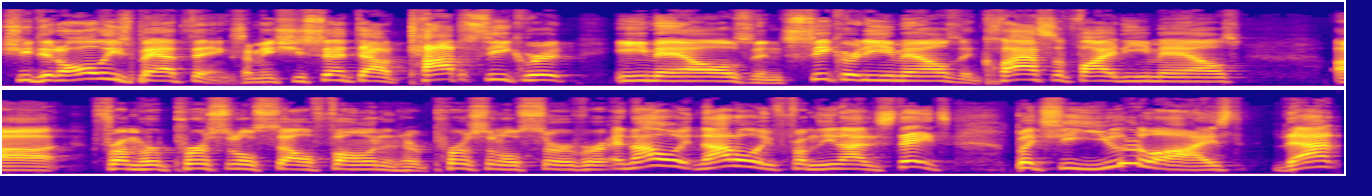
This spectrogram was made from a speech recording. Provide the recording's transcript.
she did all these bad things. I mean, she sent out top secret emails and secret emails and classified emails uh, from her personal cell phone and her personal server, and not only not only from the United States, but she utilized that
